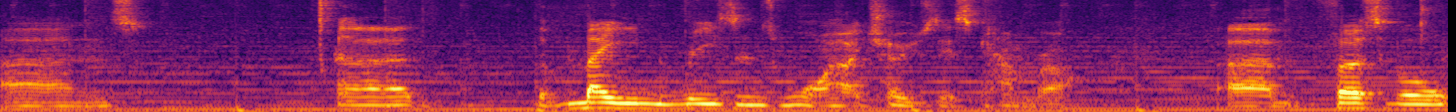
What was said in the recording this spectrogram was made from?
and uh, the main reasons why I chose this camera. Um, first of all,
